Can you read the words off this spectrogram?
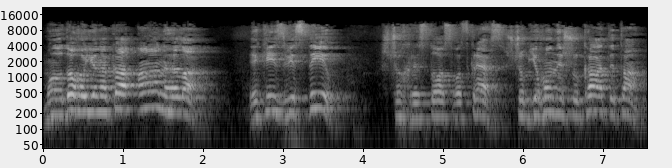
молодого юнака ангела, який звістив, що Христос воскрес, щоб його не шукати там.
